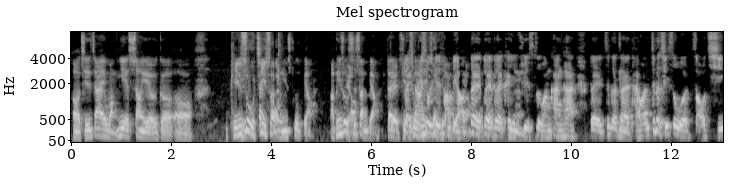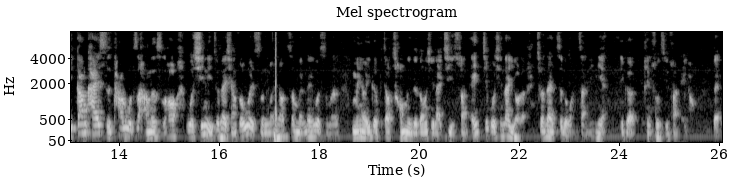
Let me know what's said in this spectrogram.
呃，其实，在网页上也有一个呃评数计算。评数表。啊，坪数计算表，对，对，坪数计算表，对对对，可以去试玩看看。对，这个在台湾，这个其实我早期刚开始踏入这行的时候，我心里就在想说，为什么要这么累？为什么没有一个比较聪明的东西来计算？哎，结果现在有了，就在这个网站里面，一个坪数计算表。对，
